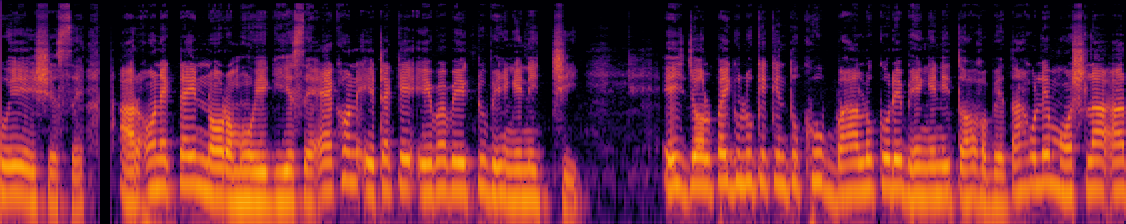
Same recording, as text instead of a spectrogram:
হয়ে এসেছে আর অনেকটাই নরম হয়ে গিয়েছে। এখন এটাকে এভাবে একটু ভেঙে নিচ্ছি। এই জলপাইগুলোকে কিন্তু খুব ভালো করে ভেঙে নিতে হবে, তাহলে মশলা আর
